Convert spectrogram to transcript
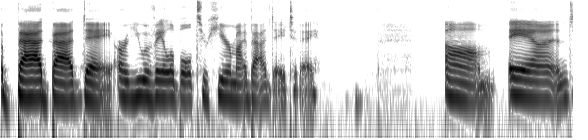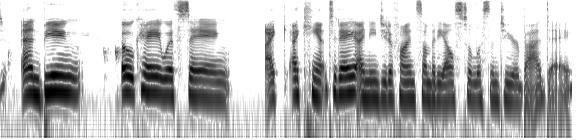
a bad, bad day. Are you available to hear my bad day today? Um, and and being okay with saying I, I can't today. I need you to find somebody else to listen to your bad day.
